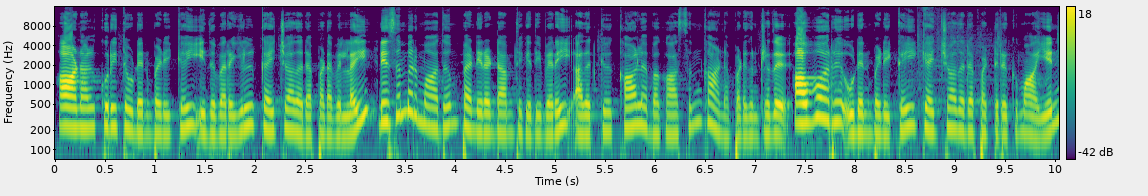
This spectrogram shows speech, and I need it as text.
ஆனால் குறித்த உடன்படிக்கை இதுவரையில் கைச்சாதிடப்படவில்லை டிசம்பர் மாதம் பன்னிரண்டாம் தேதி வரை அதற்கு அதற்கு கால அவகாசம் காணப்படுகின்றது. அவ்வாறு உடன்படிக்கை கைச்சாதிடப்பட்டிருக்குமாயின்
